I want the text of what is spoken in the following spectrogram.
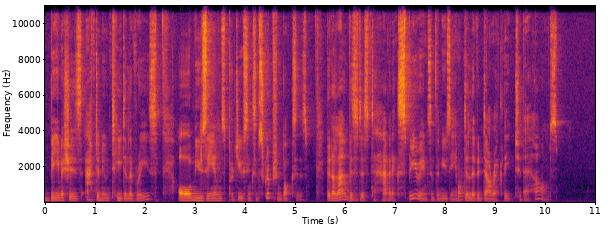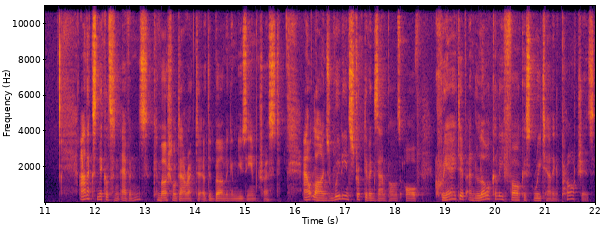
Beamish's afternoon tea deliveries or museums producing subscription boxes that allow visitors to have an experience of the museum delivered directly to their homes. Alex Nicholson Evans, Commercial Director of the Birmingham Museum Trust, outlines really instructive examples of creative and locally focused retailing approaches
